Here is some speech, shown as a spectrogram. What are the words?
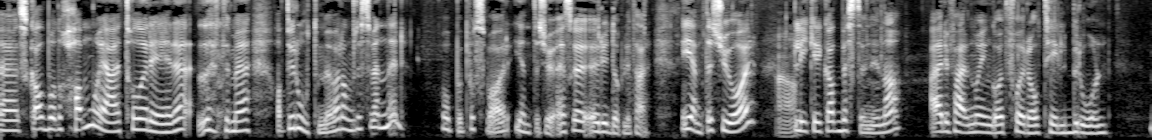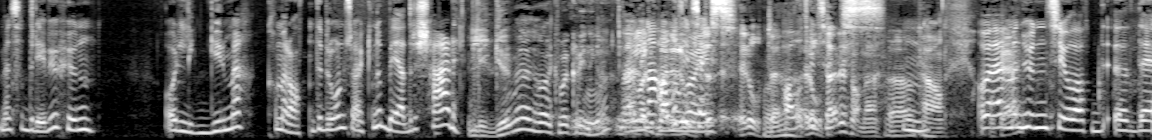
eh, skal både han og jeg tolerere dette med at vi roter med hverandres venner? Håper på svar jente 20. Jeg skal rydde opp litt her. Jente 20 år liker ikke at bestevenninna er i ferd med å inngå et forhold til broren. Men så driver jo hun og ligger med kameraten til broren, så er det ikke noe bedre sjæl. Ligger med? Det var ikke bare klininga? Nei, men av og til sex. Rote. Rote er det samme. Ja. Og, okay. Men hun sier jo at det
